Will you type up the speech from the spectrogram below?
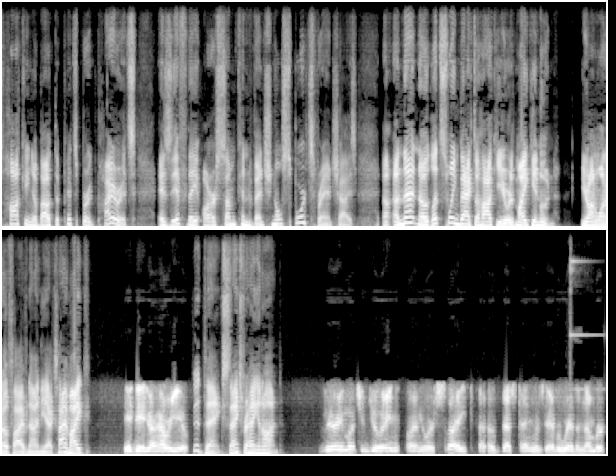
talking about the Pittsburgh Pirates as if they are some conventional sports franchise. Uh, on that note, let's swing back to hockey here with Mike and Moon. You're on 105.9 The X. Hi, Mike. Hey, Dejan, how are you? Good, thanks. Thanks for hanging on. Very much enjoying on your site uh, Best Penguins to Ever Wear the Number.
